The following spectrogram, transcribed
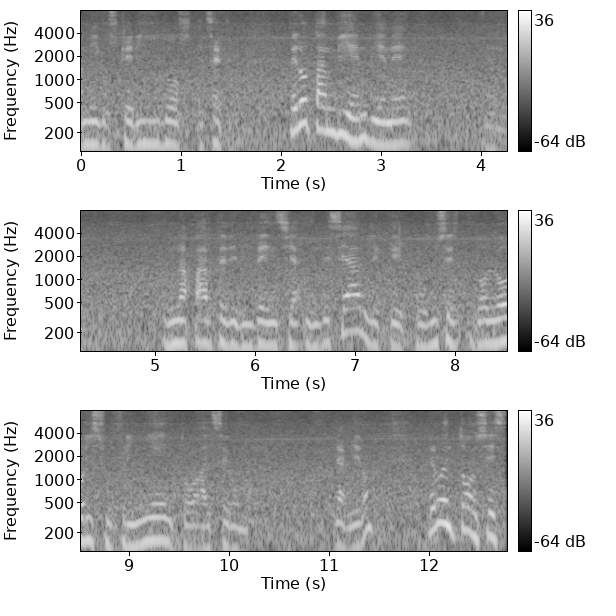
amigos queridos, etc. Pero también viene una parte de vivencia indeseable que produce dolor y sufrimiento al ser humano. ¿Ya vieron? Pero entonces,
